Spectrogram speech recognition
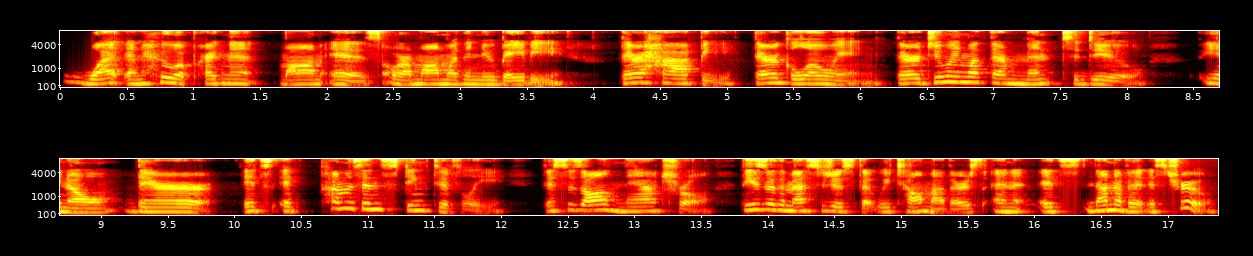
what and who a pregnant mom is or a mom with a new baby? They're happy. They're glowing. They're doing what they're meant to do you know, there it's it comes instinctively. This is all natural. These are the messages that we tell mothers, and it's none of it is true.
